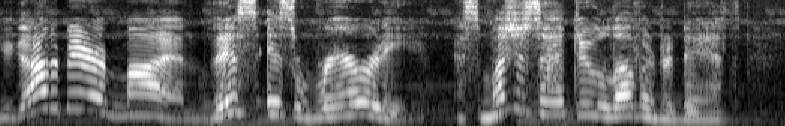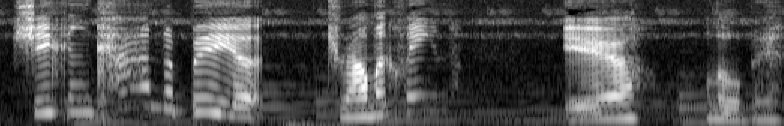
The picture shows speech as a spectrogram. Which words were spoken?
You gotta bear in mind, this is Rarity. As much as I do love her to death, she can kinda be a drama queen? Yeah, a little bit.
